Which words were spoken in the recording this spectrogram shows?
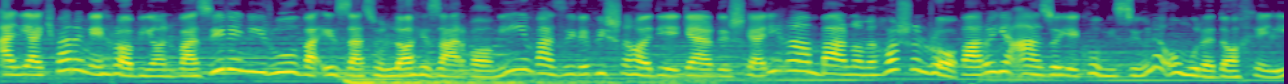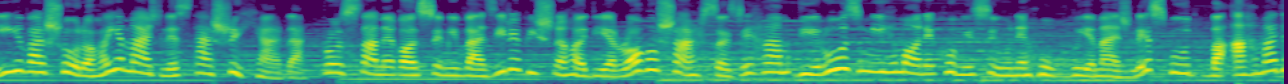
علی اکبر مهرابیان وزیر نیرو و عزت الله زرقامی وزیر پیشنهادی گردشگری هم برنامه هاشون رو برای اعضای کمیسیون امور داخلی و شوراهای مجلس تشریح کردند رستم قاسمی وزیر پیشنهادی راه و شهرسازی هم دیروز میهمان کمیسیون حقوقی مجلس بود و احمد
